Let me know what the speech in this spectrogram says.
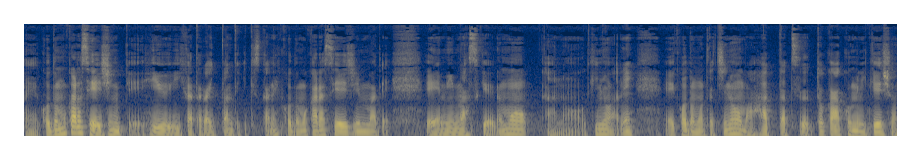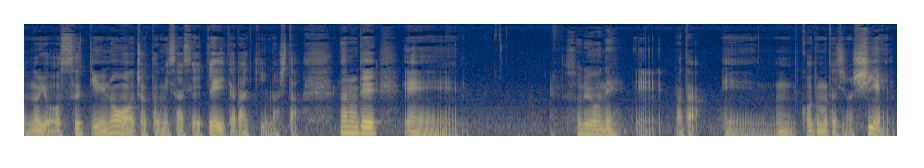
えー、子供から成人っていう言い方が一般的ですかね。子供から成人まで、えー、見ますけれども、あの、昨日はね、えー、子供たちの、まあ、発達とかコミュニケーションの様子っていうのをちょっと見させていただきました。なので、えー、それをね、えー、また、えー、うん、子どもたちの支援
